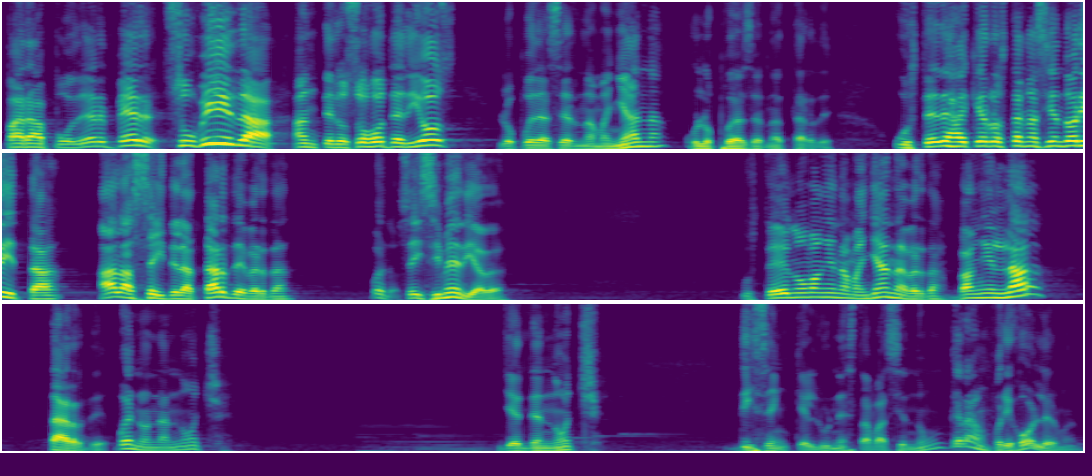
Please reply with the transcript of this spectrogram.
para poder ver su vida ante los ojos de Dios, lo puede hacer en la mañana o lo puede hacer en la tarde. Ustedes aquí lo están haciendo ahorita a las seis de la tarde, ¿verdad? Bueno, seis y media, ¿verdad? Ustedes no van en la mañana, ¿verdad? Van en la tarde. Bueno, en la noche. Ya es de noche. Dicen que el lunes estaba haciendo un gran frijol, hermano.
